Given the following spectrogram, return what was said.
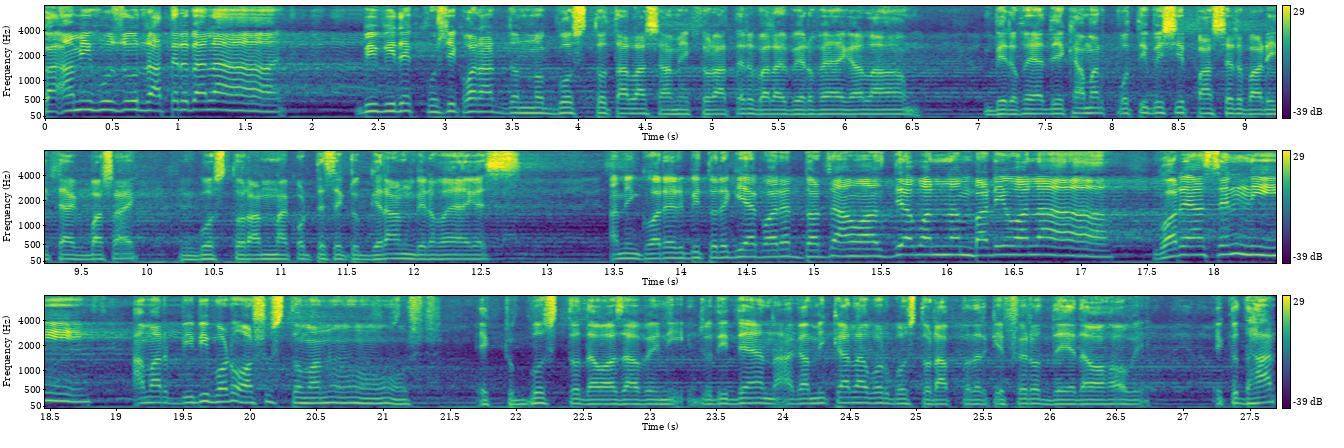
কয়, আমি হুজুর রাতের বেলায় বিবিরে খুশি করার জন্য গোস্ত তালাশ আমি একটু রাতের বেলায় বের হয়ে গেলাম। বের হয়ে দেখে আমার প্রতিবেশী পাশের বাড়িতে এক বাসায় গোস্ত রান্না করতেছে, একটু গ্রান বের হয়ে গেছে। আমি ঘরের ভিতরে গিয়া ঘরের দরজা আওয়াজ দিয়া বললাম, বাড়িওয়ালা, ঘরে আসেননি আমার বিবি বড় অসুস্থ মানুষ, একটু গোস্ত দেওয়া যাবে নি যদি দেন, আগামীকাল আবার গোস্তটা আপনাদেরকে ফেরত দিয়ে দেওয়া হবে। একটু ধার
